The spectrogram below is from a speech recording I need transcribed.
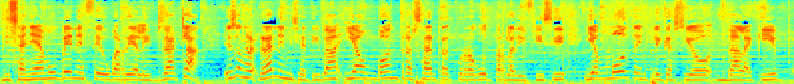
dissenyem-ho, BNC ho va realitzar. Clar, és una gran iniciativa, hi ha un bon traçat recorregut per l'edifici, hi ha molta implicació de l'equip,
